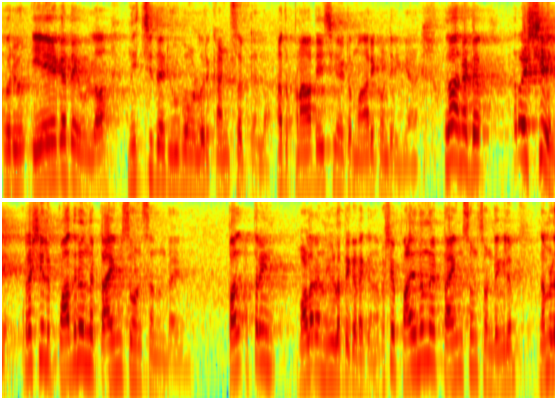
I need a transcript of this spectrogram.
ഒരു ഏകതയുള്ള നിശ്ചിത രൂപമുള്ള ഒരു കൺസെപ്റ്റ് അല്ല. അത് പ്രാദേശികമായിട്ട് മാറിക്കൊണ്ടിരിക്കുകയാണ്. ഉദാഹരണമായിട്ട് റഷ്യയിൽ റഷ്യയിൽ പതിനൊന്ന് ടൈം സോൺസ് ആണ് ഉണ്ടായിരുന്നത്. അത്രയും വളരെ നീളത്തിൽ കിടക്കുന്നത്. പക്ഷേ പതിനൊന്ന് ടൈം സോൺസ് ഉണ്ടെങ്കിലും നമ്മൾ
